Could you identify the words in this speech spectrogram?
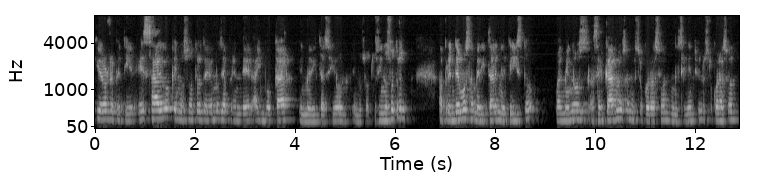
quiero repetir, es algo que nosotros debemos de aprender a invocar en meditación en nosotros. Si nosotros aprendemos a meditar en el Cristo, o al menos acercarnos a nuestro corazón, en el silencio de nuestro corazón,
